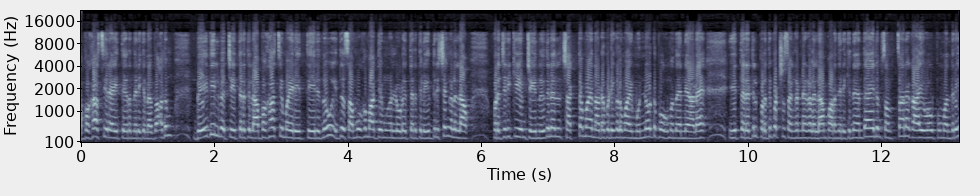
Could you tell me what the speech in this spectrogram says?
അപഹാസ്യരായി തീർന്നിരിക്കുന്നത്. അതും വേദിയിൽ വെച്ച് ഇത്തരത്തിൽ അപഹാസ്യമായി തീരുന്നു. ഇത് സമൂഹ മാധ്യമങ്ങളിലൂടെ ഇത്തരത്തിൽ ഈ ദൃശ്യങ്ങളെല്ലാം പ്രചരിക്കുകയും ചെയ്യുന്നു. ഇതിനെ ശക്തമായ നടപടികളുമായി മുന്നോട്ട് പോകുമെന്ന് തന്നെയാണ് ഇത്തരത്തിൽ പ്രതിപക്ഷ സംഘടനകളെല്ലാം പറഞ്ഞിരിക്കുന്നത്. എന്തായാലും സംസ്ഥാന കായിക വകുപ്പ് മന്ത്രി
